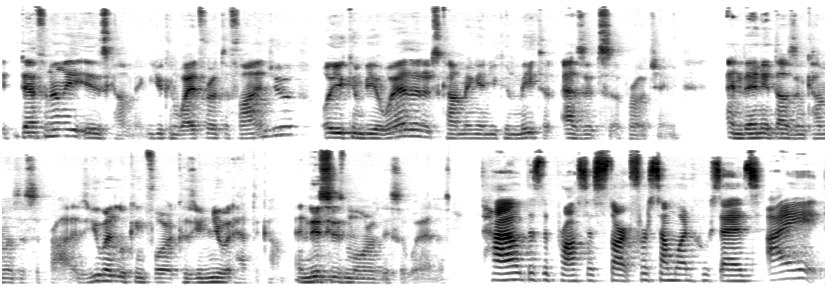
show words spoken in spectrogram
It mm. definitely is coming. You can wait for it to find you or you can be aware that it's coming and you can meet it as it's approaching. And then it doesn't come as a surprise. You went looking for it because you knew it had to come. And this is more of this awareness. How does the process start for someone who says, I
